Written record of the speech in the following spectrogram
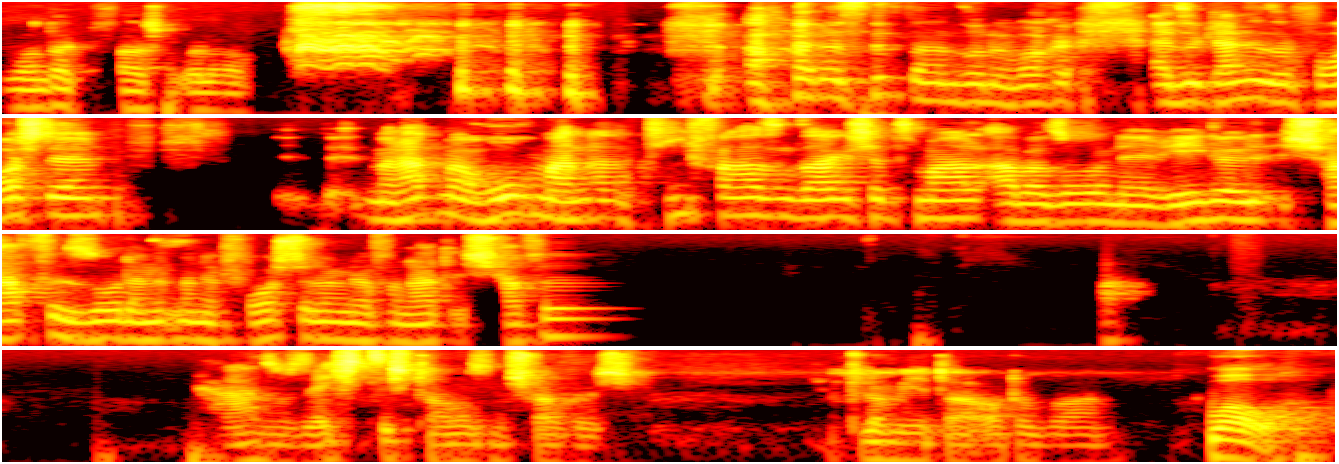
Sonntag fahre ich in Urlaub. Aber das ist dann so eine Woche. Also kannst du dir so vorstellen, man hat mal Hoch, man hat Tiefphasen, sage ich jetzt mal, aber so in der Regel, ich schaffe so, damit man eine Vorstellung davon hat, ich schaffe ja, so 60.000 schaffe ich. Kilometer Autobahn. Wow.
